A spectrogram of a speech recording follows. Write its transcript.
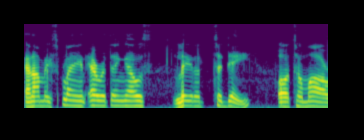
and I'm explaining everything else later today or tomorrow.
